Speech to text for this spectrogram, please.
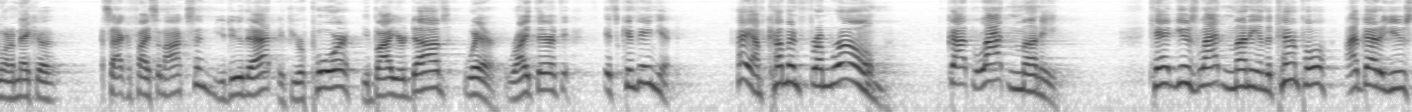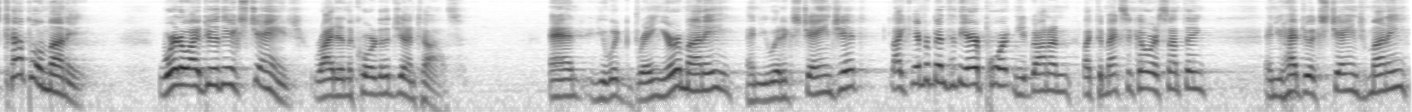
you want to make a sacrifice an oxen? You do that. If you're poor, you buy your doves. Where? Right there at the. It's convenient. Hey, I'm coming from Rome. Got Latin money. Can't use Latin money in the temple. I've got to use temple money. Where do I do the exchange? Right in the court of the Gentiles. And you would bring your money and you would exchange it. Like, you ever been to the airport and you've gone on, like, to Mexico or something, and you had to exchange money?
